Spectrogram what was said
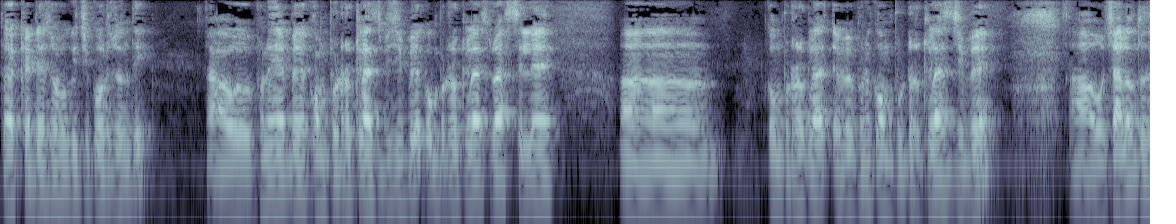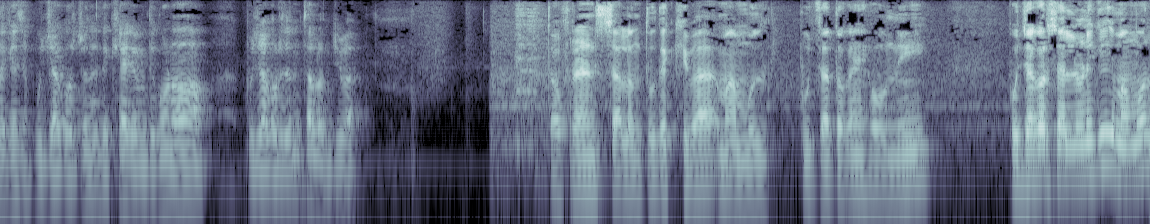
ତ ଏକାଟିଆ ସବୁ କିଛି କରୁଛନ୍ତି ଆଉ ପୁଣି ଏବେ କମ୍ପ୍ୟୁଟର କ୍ଲାସ୍ ବି ଯିବେ କମ୍ପ୍ୟୁଟର କ୍ଲାସ୍ରୁ ଆସିଲେ କମ୍ପ୍ୟୁଟର କ୍ଲାସ୍ ଏବେ ପୁଣି କମ୍ପ୍ୟୁଟର କ୍ଲାସ୍ ଯିବେ ଆଉ ଚାଲନ୍ତୁ ଦେଖିବା ସେ ପୂଜା କରୁଛନ୍ତି ଦେଖିବା କେମିତି କ'ଣ ପୂଜା କରୁଛନ୍ତି ଚାଲନ୍ତୁ ଯିବା ତ ଫ୍ରେଣ୍ଡସ୍ ଚାଲନ୍ତୁ ଦେଖିବା ମାମୁଲ ପୂଜା ତ କାଇଁ ହେଉନି ପୂଜା କରିସାରିଲୁଣି କି ମାମୁଲ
